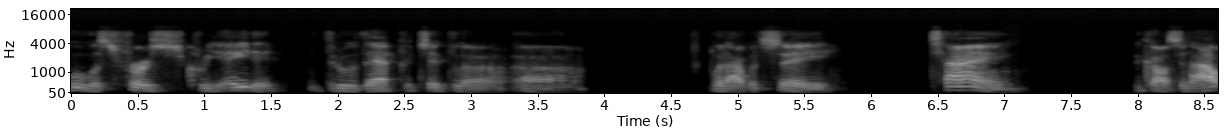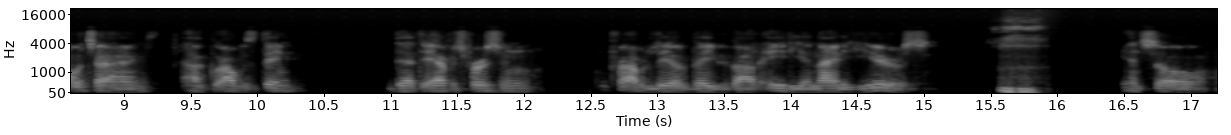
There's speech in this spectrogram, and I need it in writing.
who was first created through that particular uh, what I would say time because in our time I, I would think that the average person probably lived maybe about 80 or 90 years Mhm. and so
